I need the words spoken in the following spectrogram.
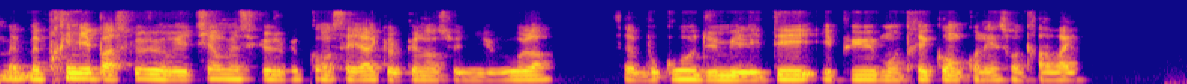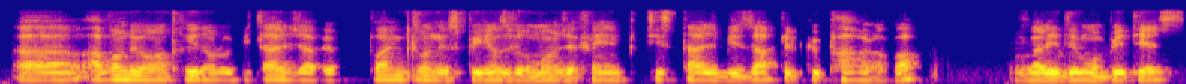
mais, premier parce que je retiens, mais ce que je veux conseiller à quelqu'un dans ce niveau-là, c'est beaucoup d'humilité et puis montrer qu'on connaît son travail. Euh, avant de rentrer dans l'hôpital, j'avais pas une grande expérience vraiment. J'ai fait un petit stage bizarre quelque part là-bas pour valider mon BTS,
